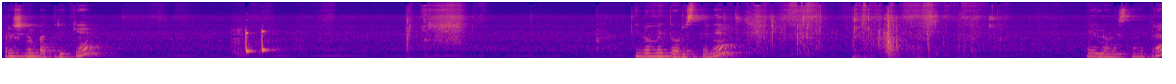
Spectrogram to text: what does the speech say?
ಪ್ರಶ್ನೆ ಪತ್ರಿಕೆ. ಇನ್ನೊಮ್ಮೆ ತೋರಿಸ್ತೇನೆ. ಇಲ್ಲಿ ನೋಡಿ ಸ್ನೇಹಿತರೆ.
